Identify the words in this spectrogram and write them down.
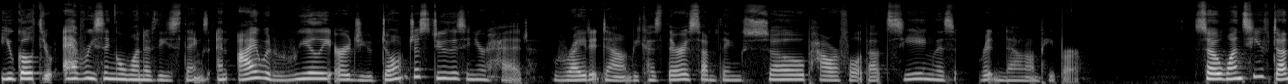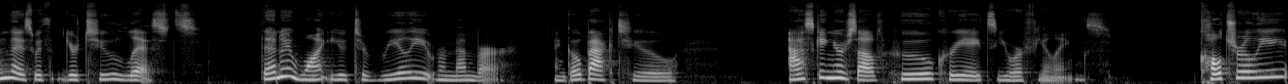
you go through every single one of these things. And I would really urge you don't just do this in your head, write it down because there is something so powerful about seeing this written down on paper. So once you've done this with your two lists, then I want you to really remember and go back to asking yourself who creates your feelings. Culturally,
